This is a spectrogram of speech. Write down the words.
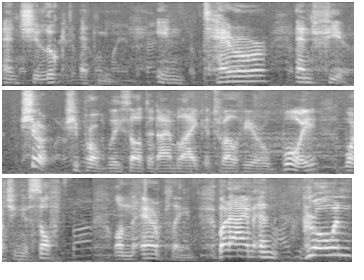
And she looked at me in terror and fear. Sure, she probably thought that I'm like a 12 year old boy watching a soft on an airplane. But I'm a grown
